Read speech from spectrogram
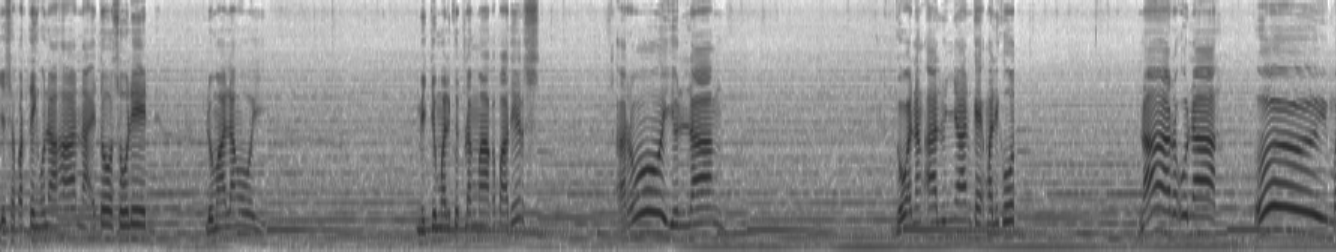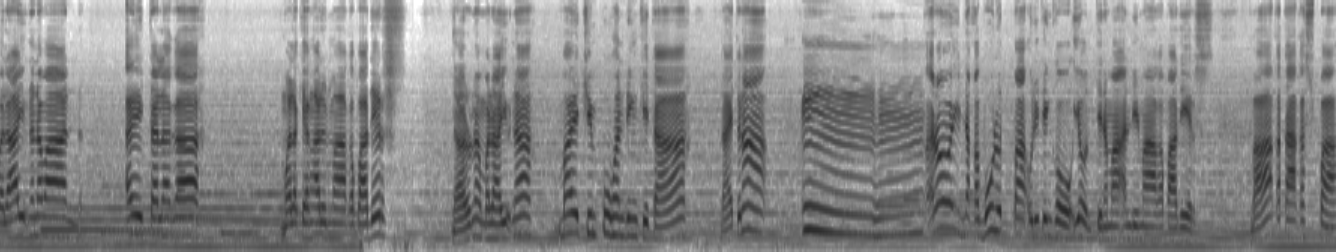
Diyan sa parting unahan na ito, solid. Lumalangoy. Medyo malikot lang mga kapaders. Aroy, yun lang. Gawa ng alon yan, kaya malikot. Naroon na. Uy, malayo na naman. Ay talaga. Malaki ang alon mga kapaders. Naroon na, malayo na. May tsimpuhan din kita. Na ito na. Mhm. Aroy, nakabulot pa. Ulitin ko. Yun, tinamaan din mga kapaders. Makakatakas pa.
